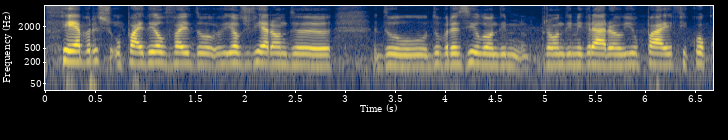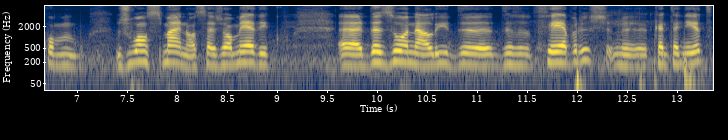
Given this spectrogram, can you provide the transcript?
febres. O pai dele veio do, eles vieram de, do, do Brasil onde, para onde emigraram e o pai ficou como João Semana, ou seja, o médico uh, da zona ali de, de febres, Cantanhete.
